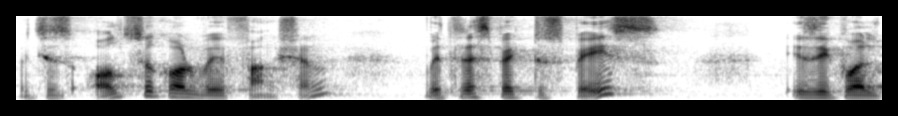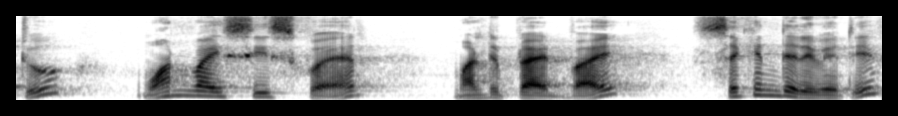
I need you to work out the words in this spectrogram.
which is also called wave function with respect to space is equal to 1 by c square multiplied by second derivative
